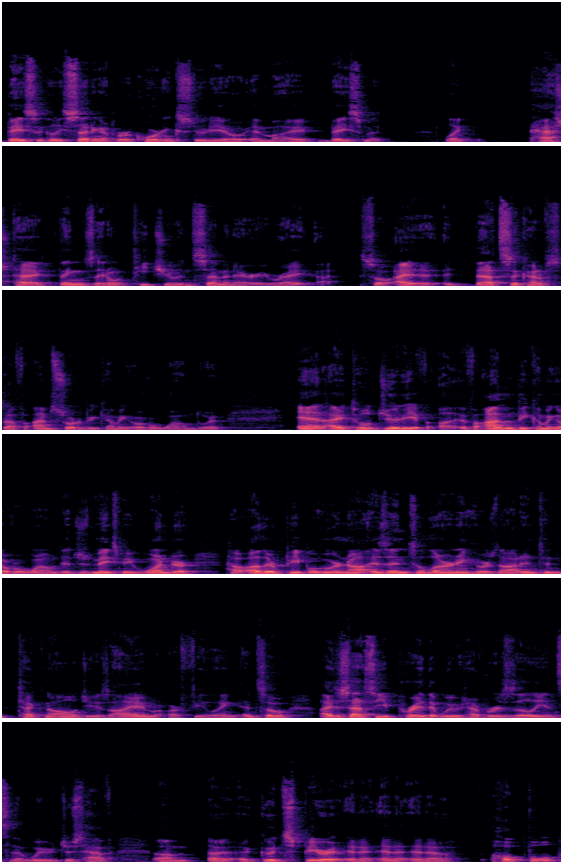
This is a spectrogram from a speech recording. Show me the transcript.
basically setting up a recording studio in my basement, like hashtag things they don't teach you in seminary, right? So I that's the kind of stuff I'm sort of becoming overwhelmed with. And I told Judy, if if I'm becoming overwhelmed, it just makes me wonder how other people who are not as into learning, who are not into technology as I am, are feeling. And so I just ask that you pray that we would have resilience, that we would just have um, a, a, good spirit and a, and a, and a hopeful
